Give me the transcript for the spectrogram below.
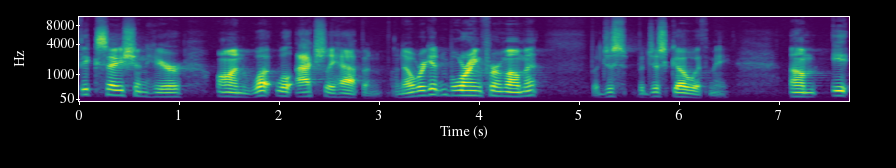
fixation here on what will actually happen. I know we're getting boring for a moment, but just but just go with me. Um, it,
